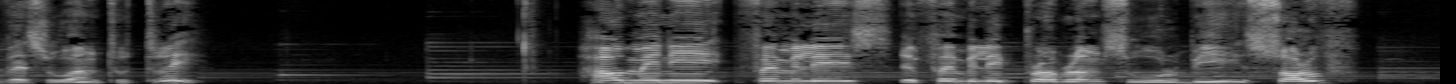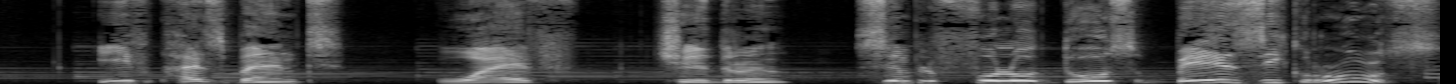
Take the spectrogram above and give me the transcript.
verse 1 to 3. How many families, uh, family problems will be solved if husband, wife, children simply follow those basic rules?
